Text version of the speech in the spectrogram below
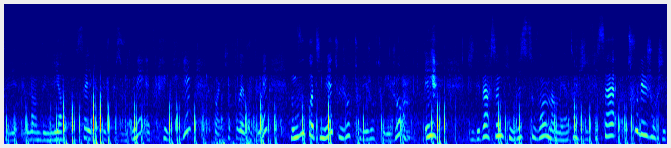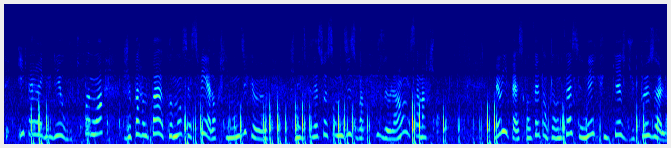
c'est l'un des meilleurs conseils que je puisse vous donner être régulier enfin qui pourrait vous donner. Donc vous continuez toujours tous les jours tous les jours. Et j'ai des personnes qui me disent souvent non mais attends j'ai fait ça tous les jours j'étais hyper régulier au bout de trois mois je parle pas comment ça se fait alors qu'ils m'ont dit que je maîtrisais 70 voire plus de langue et ça marche pas mais oui, parce qu'en fait, encore une fois, ce n'est qu'une pièce du puzzle.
